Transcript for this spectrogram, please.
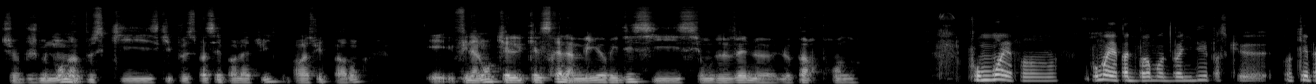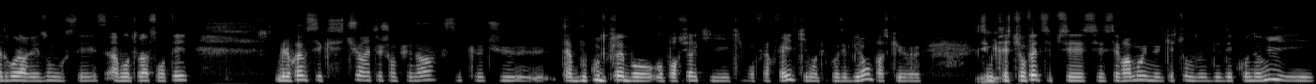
je, me demande un peu ce qui, ce qui peut se passer par la, par la suite. Pardon. Et finalement, quelle, quelle serait la meilleure idée si, si on devait ne, pas reprendre? Pour moi, enfin, pour moi, il n'y a pas vraiment de bonne idée parce que, ok, Pedro a raison, c'est avant tout la santé. Mais le problème, c'est que si tu arrêtes le championnat, c'est que tu as beaucoup de clubs au, Portugal qui, qui, vont faire faillite, qui vont déposer le bilan parce que c'est une question, en fait, c'est vraiment une question d'économie et,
